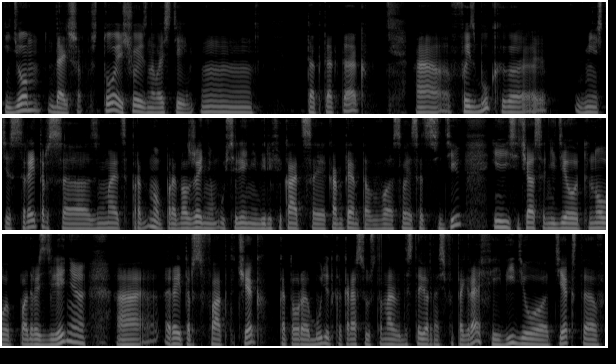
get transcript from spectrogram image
идем дальше. Что еще из новостей? Так, так, так. А, Facebook э, вместе с Reuters э, занимается ну, продолжением усилением верификации контента в своей соцсети, и сейчас они делают новое подразделение а, Reuters Fact Check, которое будет как раз и устанавливать достоверность фотографий, видео, текстов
